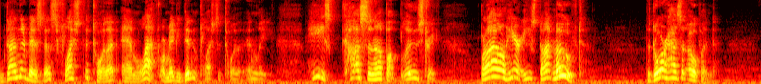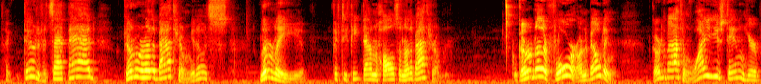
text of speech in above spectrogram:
done their business, flushed the toilet, and left, or maybe didn't flush the toilet and leave. He's cussing up a blue streak, but I don't hear. He's not moved. The door hasn't opened. It's like, dude, if it's that bad, go to another bathroom. You know, it's literally 50 feet down the hall hall's another bathroom. Go to another floor on the building. Go to the bathroom. Why are you standing here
